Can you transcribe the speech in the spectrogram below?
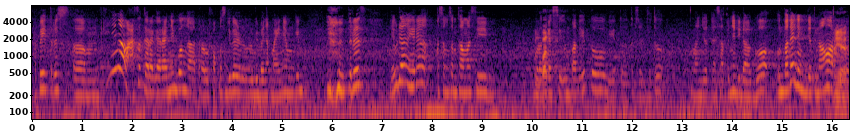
Tapi terus em, kayaknya nggak masuk gara-garanya gue nggak terlalu fokus juga lebih banyak mainnya mungkin terus ya udah akhirnya kesengsem sama si broadcast si unpad itu gitu. Terus habis itu lanjut S satunya di Dago. Unpadnya yang Jatinangor Iya. dulu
